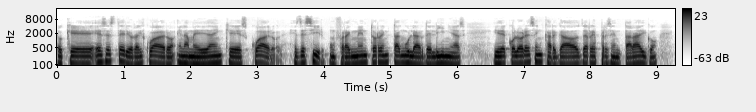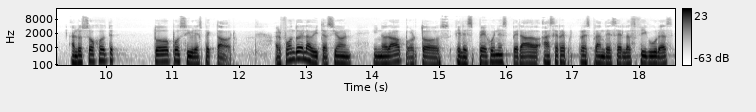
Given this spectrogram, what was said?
lo que es exterior al cuadro en la medida en que es cuadro, es decir, un fragmento rectangular de líneas y de colores encargados de representar algo a los ojos de todo posible espectador. Al fondo de la habitación, ignorado por todos, el espejo inesperado hace resplandecer las figuras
